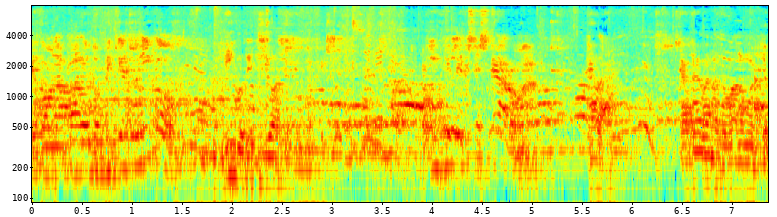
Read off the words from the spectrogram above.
Εδώ να πάρω το πικέ του Νίκο. Λίγο δεξιότερα μου φίλε. Ήθελε ξεσκάρωμα. Καλά. Κατέβα να το βάλουμε πιο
